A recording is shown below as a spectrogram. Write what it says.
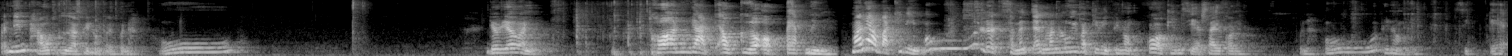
ปนิ้นเผาเกลือพี่น้องเลยคนนะโอ้เดี๋ยวเดี๋ยวก่อนขออนุญาตเอาเกลือออกแป๊บหนึ่งมาแล้วบัตรที่นี่โอ้เลือดสมันจันมันลุยบัตรที่นี่พี่น้องก็เข็มเสียใส่ก่อนพุ่นนะโอ้พี่น้องสิแกะ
